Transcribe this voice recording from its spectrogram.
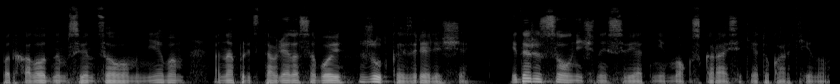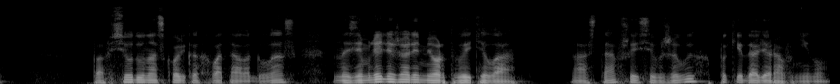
Под холодным свинцовым небом она представляла собой жуткое зрелище, и даже солнечный свет не мог скрасить эту картину. Повсюду, насколько хватало глаз, на земле лежали мертвые тела, а оставшиеся в живых покидали равнину.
